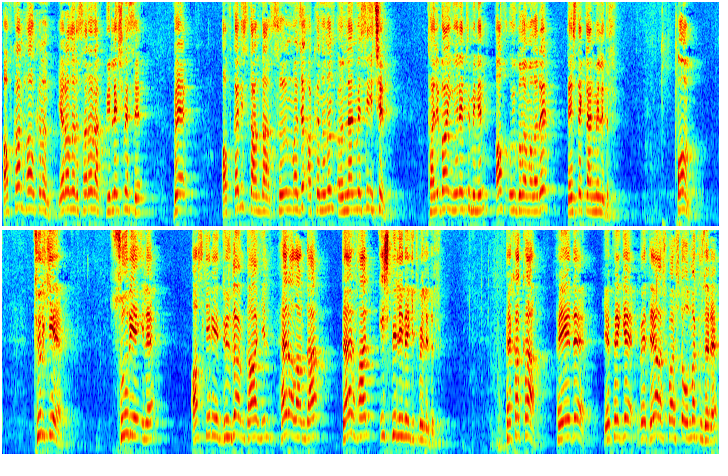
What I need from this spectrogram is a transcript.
Afgan halkının yaraları sararak birleşmesi ve Afganistan'dan sığınmacı akınının önlenmesi için Taliban yönetiminin af uygulamaları desteklenmelidir. 10. Türkiye, Suriye ile askeri düzlem dahil her alanda derhal işbirliğine gitmelidir. PKK, PYD, YPG ve DAEŞ başta olmak üzere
